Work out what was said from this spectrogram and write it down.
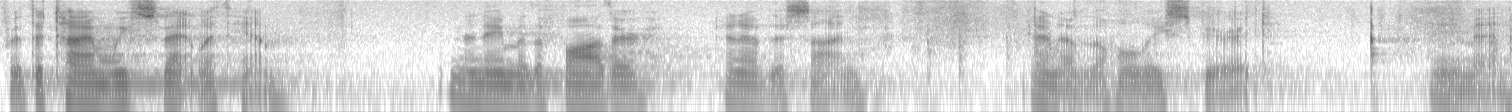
for the time we've spent with Him. In the name of the Father, and of the Son, and of the Holy Spirit. Amen.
